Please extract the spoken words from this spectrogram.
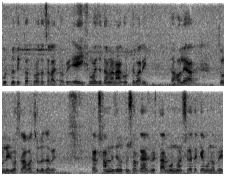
কূটনৈতিক তৎপরতা চালাতে হবে। এই সময় যদি আমরা না করতে পারি, তাহলে আর চল্লিশ বছর আবার চলে যাবে। কারণ সামনে যে নতুন সরকার আসবে, তার মন মানসিকতা কেমন হবে?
